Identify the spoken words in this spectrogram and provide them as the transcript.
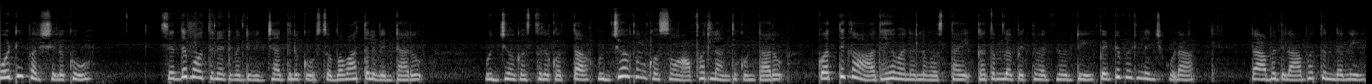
పోటీ పరీక్షలకు సిద్ధమవుతున్నటువంటి విద్యార్థులకు శుభవార్తలు వింటారు. ఉద్యోగస్తులు కొత్త ఉద్యోగం కోసం ఆఫర్లు అందుకుంటారు. కొత్తగా ఆదాయ వనరులు వస్తాయి. గతంలో పెట్టినటువంటి పెట్టుబడుల నుంచి కూడా రాబడి లాభతుందని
